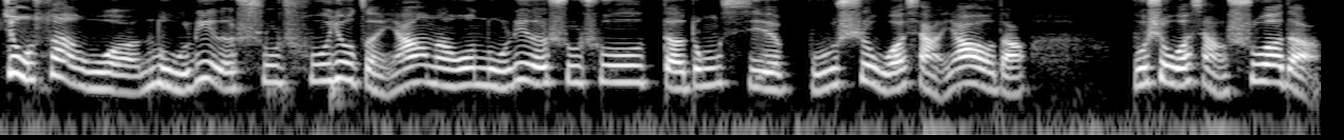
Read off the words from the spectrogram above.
就算我努力的输出又怎样呢？我努力的输出的东西不是我想要的，不是我想说的。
